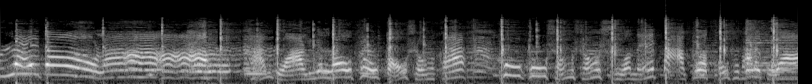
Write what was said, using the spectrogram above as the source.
来到了。看瓜的老头高声喊，口口声声说那大哥偷吃他的瓜。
